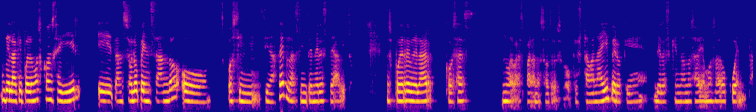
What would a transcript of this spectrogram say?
de la que podemos conseguir eh, tan solo pensando o, sin, sin hacerla, sin tener este hábito. Nos puede revelar cosas nuevas para nosotros o que estaban ahí pero que, de las que no nos habíamos dado cuenta.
